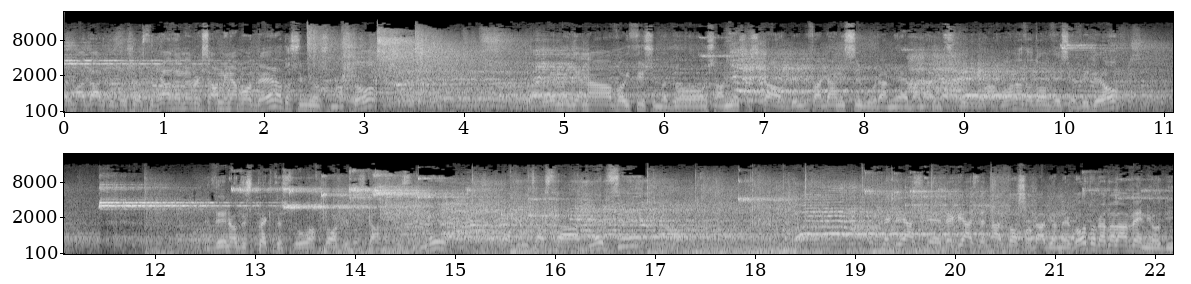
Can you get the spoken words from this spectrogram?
Αγματάρχη που ουσιαστικά δεν έπαιξε άμυνα ποτέ. Να το σημειώσουμε αυτό. Θα λέμε για να βοηθήσουμε το Σαμιό στο σκάουτινγκ που θα κάνει σίγουρα μια επανάληψη του αγώνα. Θα τον δεις σε βίντεο δίνω τους παίκτες του, αυτό ακριβώς κάνω αυτή τη στιγμή. Ο Μίτσας θα κλέψει. Δεν χρειάζεται, δεν χρειάζεται να δώσω κάποιον εγώ, το καταλαβαίνει ότι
